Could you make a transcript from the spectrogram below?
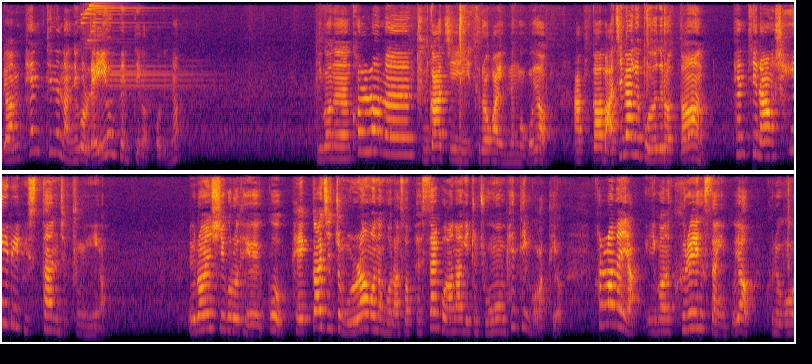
면 팬티는 아니고 레이온 팬티 같거든요. 이거는 컬러는 두 가지 들어가 있는 거고요. 아까 마지막에 보여드렸던 팬티랑 shape이 비슷한 제품이에요. 이런 식으로 되어 있고 배까지 좀 올라오는 거라서 뱃살 보완하기 좀 좋은 팬티인 것 같아요. 컬러는 약 이거는 gray 색상이고요. 그리고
